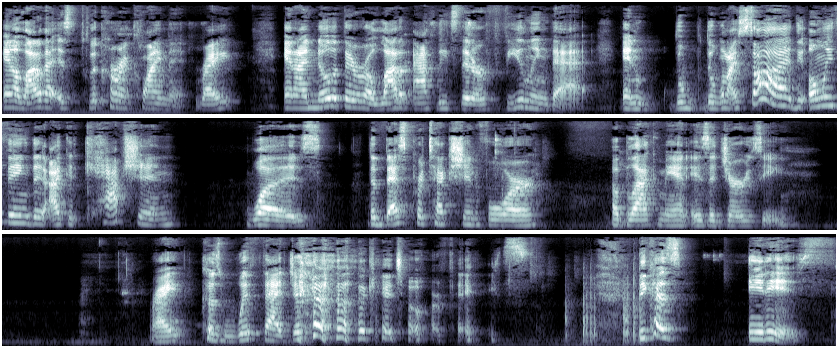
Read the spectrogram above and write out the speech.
and a lot of that is the current climate, right? And I know that there are a lot of athletes that are feeling that. And the, the when I saw it, the only thing that I could caption was the best protection for a black man is a jersey. Right? Because with that, look at your face. Because it is.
